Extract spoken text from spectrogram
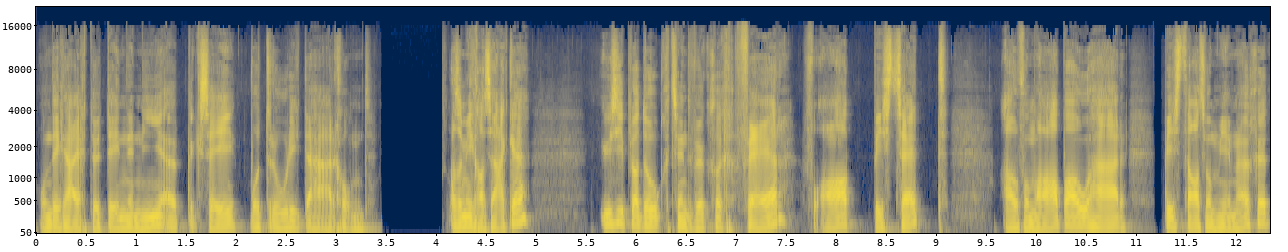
und ich eigentlich dort drinnen nie jemanden gesehen, der traurig daherkommt. Also man kann sagen, unsere Produkte sind wirklich fair, von A bis Z, auch vom Anbau her bis das, was wir machen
